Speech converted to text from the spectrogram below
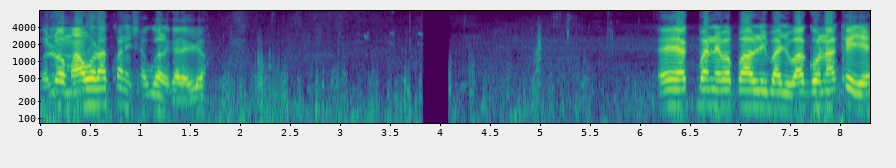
હલો, માવો રાખવાની સગવડ કરે, જો. એ અકબર ને પપ્પા ઓલી બાજુ વાઘો નાખે છે.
